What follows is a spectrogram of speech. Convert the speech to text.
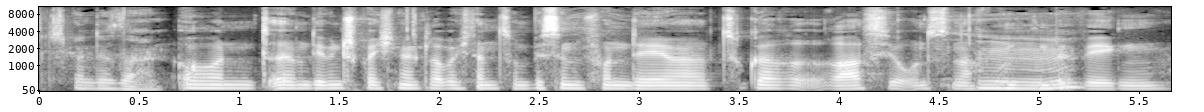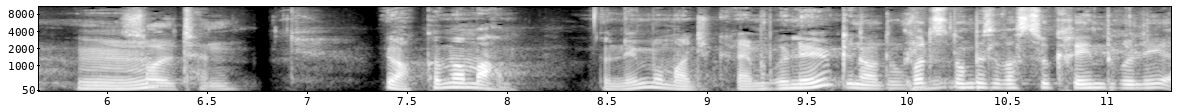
das könnte sein. Und ähm, dementsprechend, glaube ich, dann so ein bisschen von der Zuckerratio uns nach Mhm. unten bewegen Mhm. sollten. Ja, können wir machen. Dann nehmen wir mal die Creme Brûlée. Genau, du wolltest noch ein bisschen was zu Creme Brûlée Ja,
